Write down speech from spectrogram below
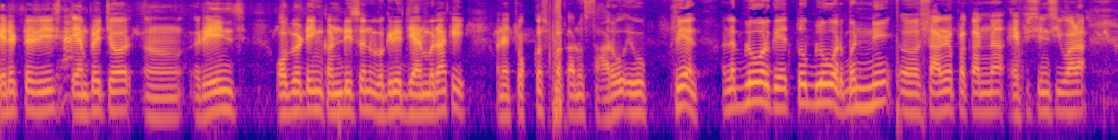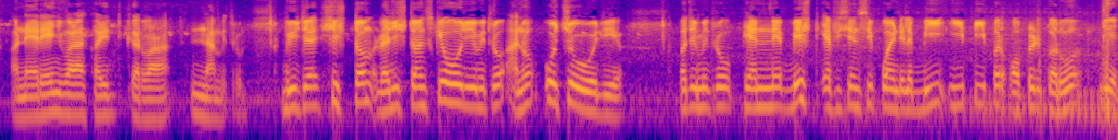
characteristic temperature range operating condition વગેરે ધ્યાનમાં રાખી અને ચોક્કસ પ્રકારનો સારો એવો ફેન અને બ્લોવર કહે તો બ્લોવર બંને સારા પ્રકારના એફિશિયન્સીવાળા અને રેન્જવાળા ખરીદ કરવાના ના મિત્રો. બીજું છે સિસ્ટમ રેઝિસ્ટન્સ કેવો હોવો જોઈએ મિત્રો? આનો ઓછો હોવો જોઈએ. પછી મિત્રો ફેનને બેસ્ટ એફિશિયન્સી પોઈન્ટ એટલે બીઈપી પર ઓપરેટ કરવો જોઈએ.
